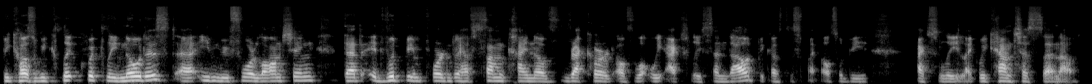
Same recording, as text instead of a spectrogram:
because we quickly noticed, uh, even before launching, that it would be important to have some kind of record of what we actually send out, because this might also be actually like we can't just send out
